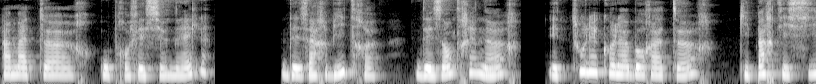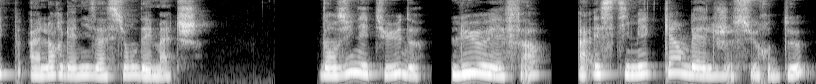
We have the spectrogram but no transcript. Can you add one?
amateurs ou professionnels, des arbitres, des entraîneurs et tous les collaborateurs qui participent à l'organisation des matchs. Dans une étude, l'UEFA a estimé qu'un Belge sur deux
